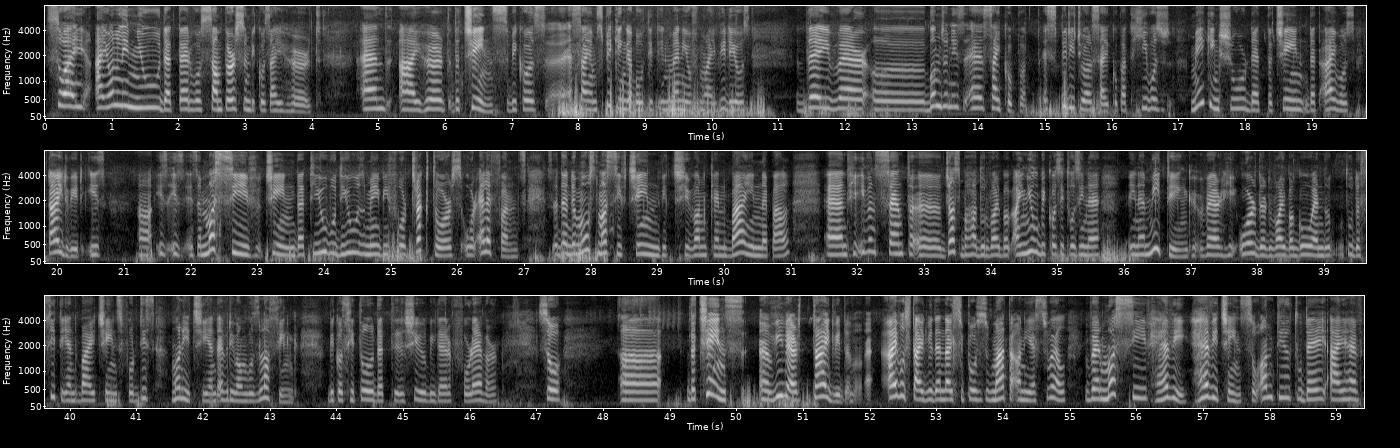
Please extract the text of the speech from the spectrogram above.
So I, I only knew that there was some person because I heard. And I heard the chains because uh, as I am speaking about it in many of my videos, they were, uh, Bomjon is a psychopath, a spiritual psychopath. He was making sure that the chain that I was tied with is uh, is, is, is a massive chain that you would use maybe for tractors or elephants. So the, the most massive chain which one can buy in Nepal. And he even sent uh, just Bahadur Vaiba. I knew because it was in a in a meeting where he ordered Vaiba go and to the city and buy chains for this Marichi and everyone was laughing because he told that uh, she will be there forever. So uh, the chains uh, we were tied with, I was tied with and I suppose Mata Ani as well, were massive, heavy, heavy chains. So until today I have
